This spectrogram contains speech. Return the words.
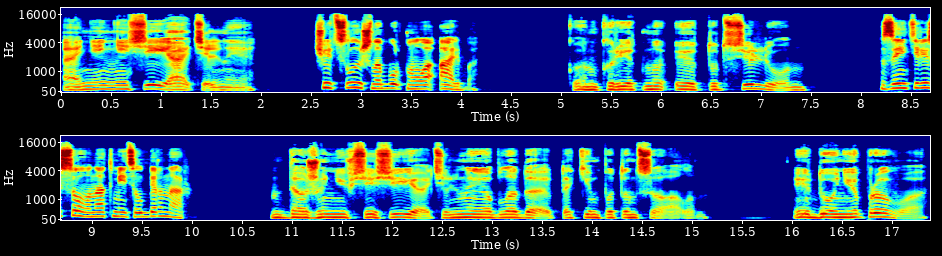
«Они не сиятельные», — чуть слышно буркнула Альба. «Конкретно этот силен», — заинтересованно отметил Бернар. «Даже не все сиятельные обладают таким потенциалом. И Донья права.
